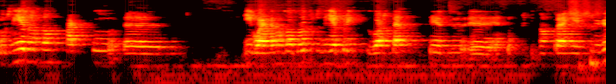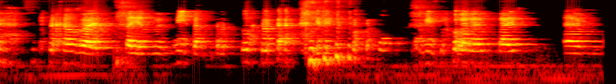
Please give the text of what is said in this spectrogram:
os dias não são de facto iguais uns aos outros e é por isso que gosto tanto de ter uh, essa profissão que, que arranjei, cheia de bipa, tradutora, revisora, texto, um,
